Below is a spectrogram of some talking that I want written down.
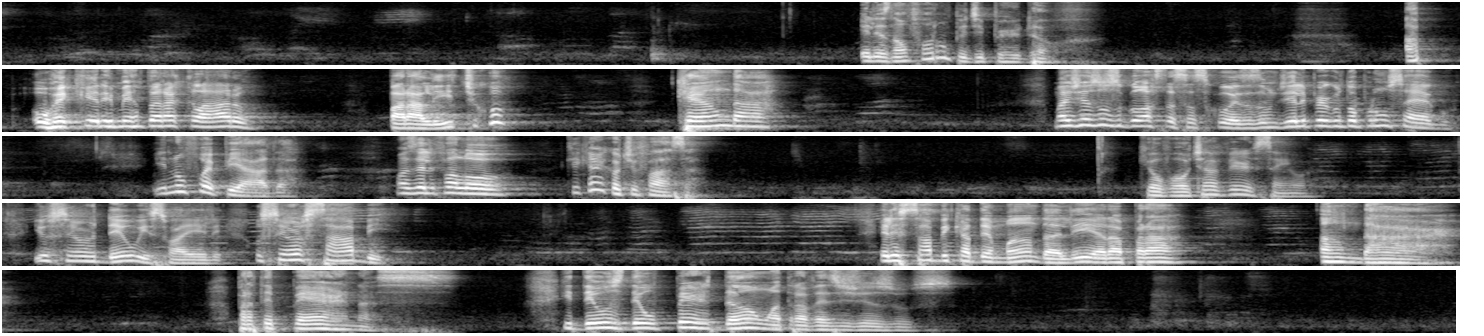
Eles não foram pedir perdão. o requerimento era claro paralítico quer andar. Mas Jesus gosta dessas coisas. Um dia ele perguntou para um cego. E não foi piada. Mas ele falou: O que quer que eu te faça? Que eu volte a ver, Senhor. E o Senhor deu isso a ele. O Senhor sabe. Ele sabe que a demanda ali era para andar, para ter pernas. E Deus deu perdão através de Jesus.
